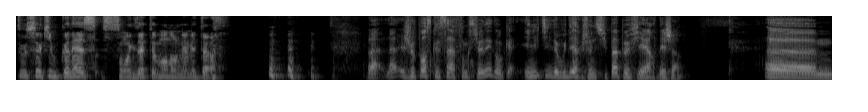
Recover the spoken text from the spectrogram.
tous ceux qui me connaissent sont exactement dans le même état. Voilà, là, je pense que ça a fonctionné, donc inutile de vous dire que je ne suis pas peu fier déjà. Euh...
